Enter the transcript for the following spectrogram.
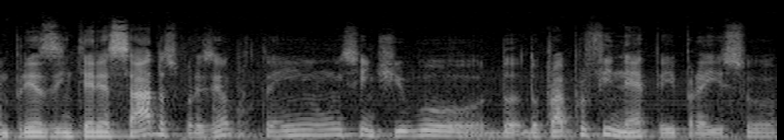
empresas interessadas, por exemplo, tem um incentivo do, do próprio FINEP para isso,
